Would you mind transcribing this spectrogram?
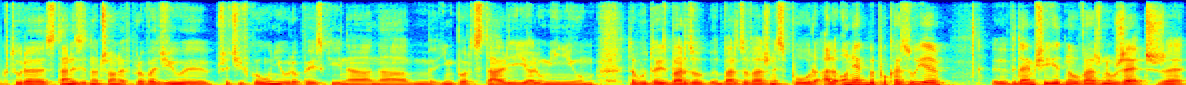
które Stany Zjednoczone wprowadziły przeciwko Unii Europejskiej na, na import stali i aluminium. To, był, to jest bardzo, bardzo ważny spór, ale on jakby pokazuje, y, wydaje mi się, jedną ważną rzecz, że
